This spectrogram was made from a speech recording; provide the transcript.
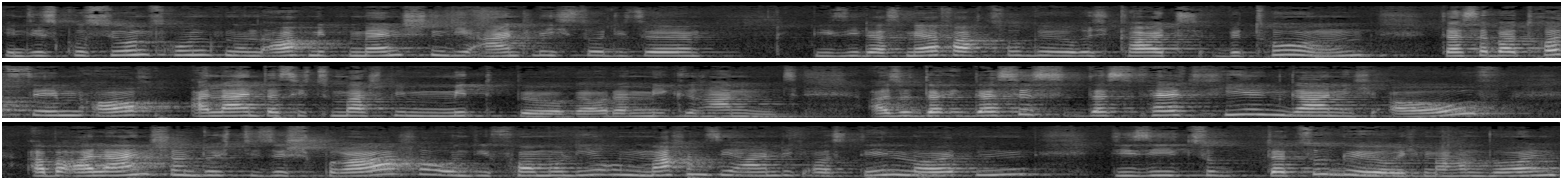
in Diskussionsrunden und auch mit Menschen, die eigentlich so diese, wie sie das Mehrfachzugehörigkeit betonen, dass aber trotzdem auch allein, dass ich zum Beispiel Mitbürger oder Migrant, also das, ist, das fällt vielen gar nicht auf, aber allein schon durch diese Sprache und die Formulierung machen sie eigentlich aus den Leuten, die sie zu, dazugehörig machen wollen,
